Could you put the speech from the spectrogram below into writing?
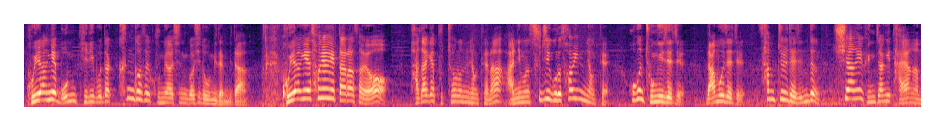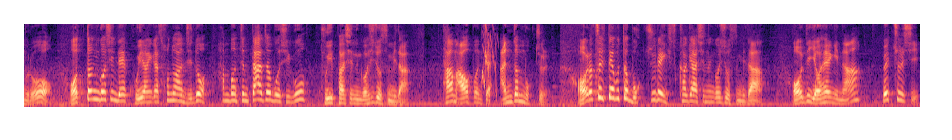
고양이의 몸 길이보다 큰 것을 구매하시는 것이 도움이 됩니다. 고양이의 성향에 따라서요. 바닥에 붙여놓는 형태나 아니면 수직으로 서 있는 형태 혹은 종이 재질, 나무 재질, 삼줄 재질 등 취향이 굉장히 다양하므로 어떤 것이 내 고양이가 선호한지도 한 번쯤 따져보시고 구입하시는 것이 좋습니다. 다음 아홉 번째, 안전 목줄. 어렸을 때부터 목줄에 익숙하게 하시는 것이 좋습니다. 어디 여행이나 외출 시,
